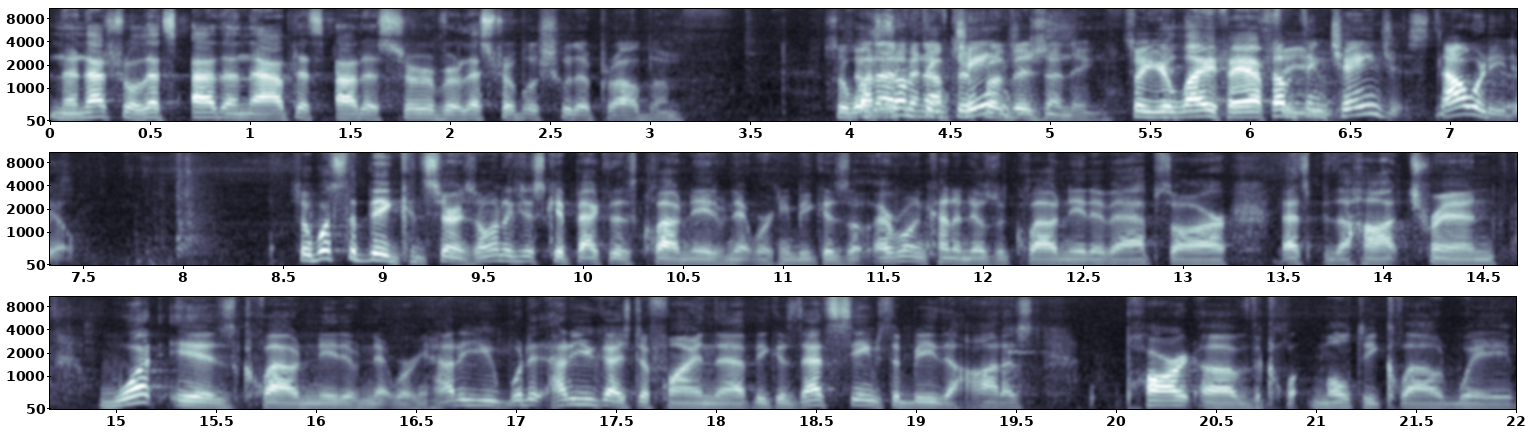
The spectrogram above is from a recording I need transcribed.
the natural, let's add an app, let's add a server, let's troubleshoot a problem. So what happened after changes. provisioning? So your life after Something you, changes. Now what do you do? So what's the big concerns? I want to just get back to this cloud native networking because everyone kind of knows what cloud native apps are. That's been the hot trend. What is cloud native networking? How do you, what, how do you guys define that? Because that seems to be the hottest part of the multi-cloud wave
